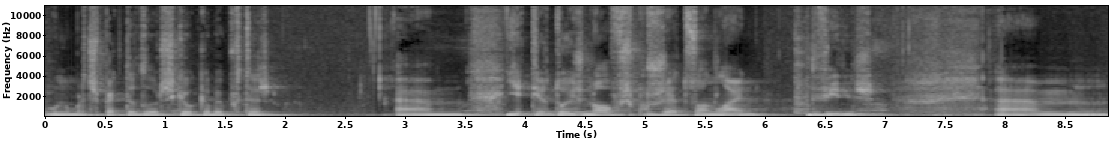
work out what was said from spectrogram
o número de espectadores que eu acabei por ter um, e a ter dois novos projetos online de vídeos. Um,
